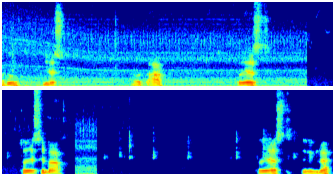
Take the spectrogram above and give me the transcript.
Na dół, wiesz? No, aha. To jest... To jest chyba... To jest... Czekaj chwilę.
